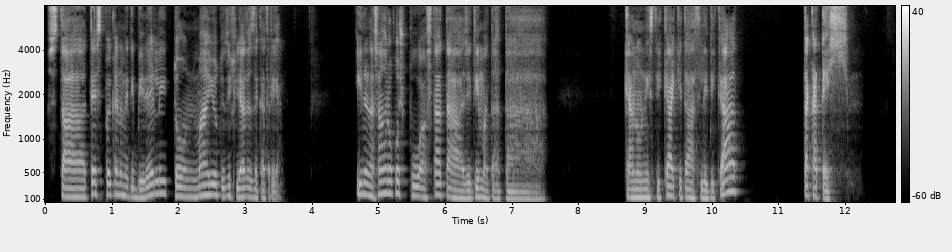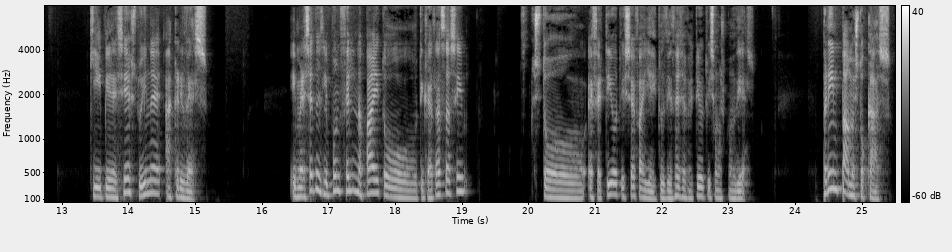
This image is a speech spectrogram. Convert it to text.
στα τεστ που έκανε με την Pirelli τον Μάιο του 2013. Είναι ένας άνθρωπος που αυτά τα ζητήματα, τα κανονιστικά και τα αθλητικά, τα κατέχει. Και οι υπηρεσίες του είναι ακριβές. Η Mercedes λοιπόν θέλει να πάει το, την κατάσταση στο εφετείο της FIA, του Διεθνές Εφετείου της Ομοσπονδίας. Πριν πάμε στο ΚΑΣ,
